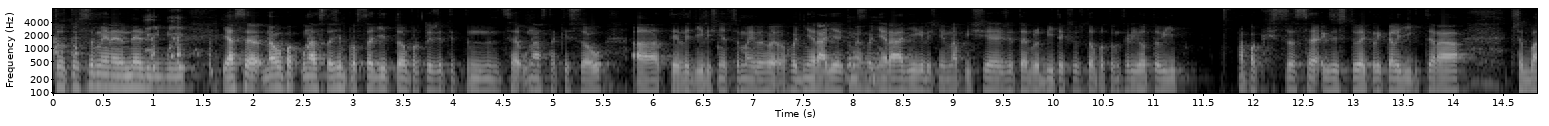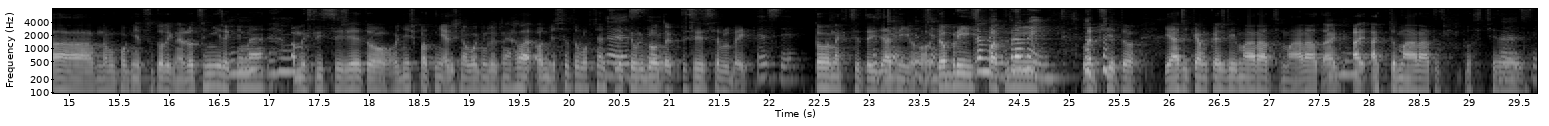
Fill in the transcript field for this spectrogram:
to, to se mi ne, nelíbí. Já se naopak u nás snažím prosadit to, protože ty tendence u nás taky jsou a ty lidi, když něco mají ho- hodně rádi, tak to mají hodně rádi, když někdo napíše, že to je blbý, tak jsou z toho potom celý hotový. A pak zase existuje klika lidí, která třeba naopak něco tolik nedocení, řekněme, Mhm, a myslí si, že je to hodně špatný, a když naopak někdo řekne, hele, ale mně se to vlastně No, jasně. líbilo, tak ty si se blbej. Jasně. To nechci teď žádný dobře. dobrý, Promiň, špatný, promiň. lepší je to. Já říkám, každý má rád, co má rád, ať, ať, ať to má rád, prostě No, jasně.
